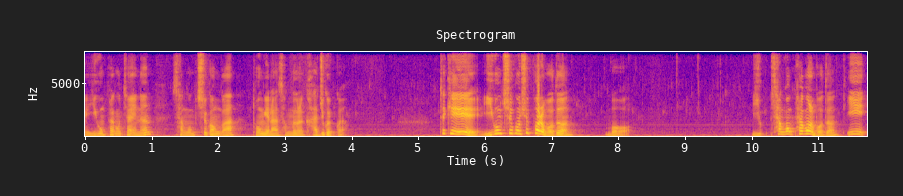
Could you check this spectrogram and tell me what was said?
2080 Ti는 3070과 동일한 성능을 가지고 있고요. 특히 2070 슈퍼를 보든 뭐 3080을 보든 이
